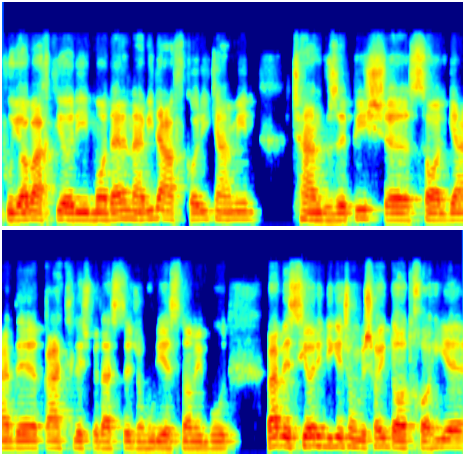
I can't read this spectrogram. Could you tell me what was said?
پویا بختیاری مادر نوید افکاری که همین چند روز پیش سالگرد قتلش به دست جمهوری اسلامی بود و بسیاری دیگه جنبش های دادخواهی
